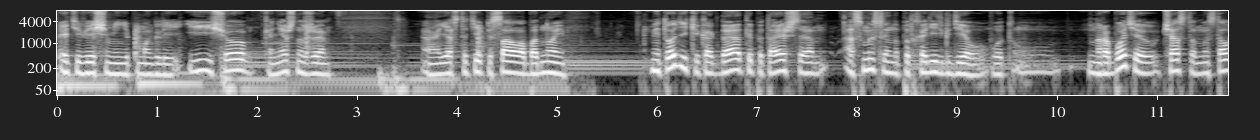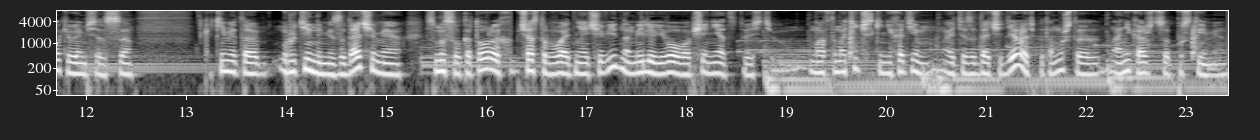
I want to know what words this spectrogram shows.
эти вещи мне не помогли. И еще, конечно же, а, я в статье писал об одной методике, когда ты пытаешься осмысленно подходить к делу. Вот на работе часто мы сталкиваемся с какими-то рутинными задачами, смысл которых часто бывает неочевидным или его вообще нет. То есть мы автоматически не хотим эти задачи делать, потому что они кажутся пустыми.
